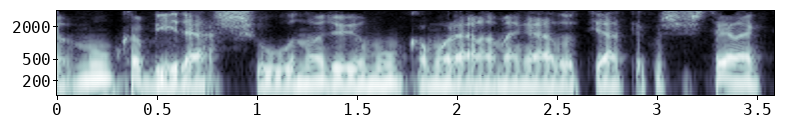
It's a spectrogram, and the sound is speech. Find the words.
munkabírású, nagyon jó munkamorála megáldott játékos, és tényleg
